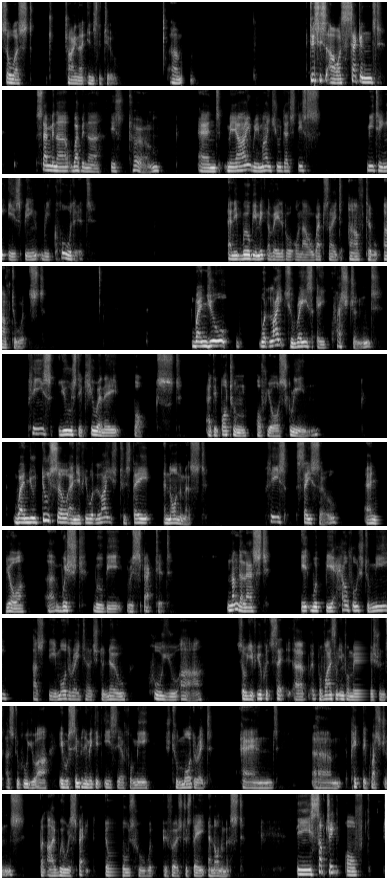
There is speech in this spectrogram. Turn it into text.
SOAS China Institute. Um, this is our second seminar webinar this term. And may I remind you that this meeting is being recorded and it will be made available on our website after, afterwards. When you would like to raise a question, please use the Q&A box at the bottom of your screen. When you do so, and if you would like to stay anonymous, please say so, and your uh, wish will be respected. Nonetheless, it would be helpful to me as the moderator to know who you are. So if you could say, uh, provide some information as to who you are, it will simply make it easier for me to moderate and um, pick the questions, but I will respect those who would prefer to stay anonymous. The subject of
